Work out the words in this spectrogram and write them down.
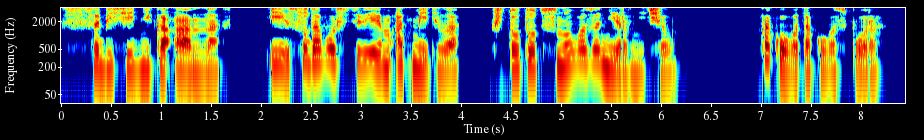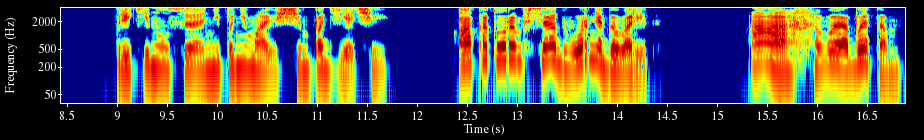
с собеседника Анна и с удовольствием отметила, что тот снова занервничал. Какого такого спора? Прикинулся непонимающим подьячий о котором вся дворня говорит. — А, вы об этом?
